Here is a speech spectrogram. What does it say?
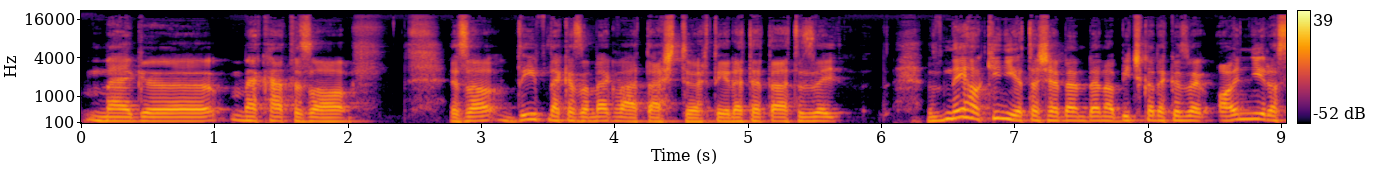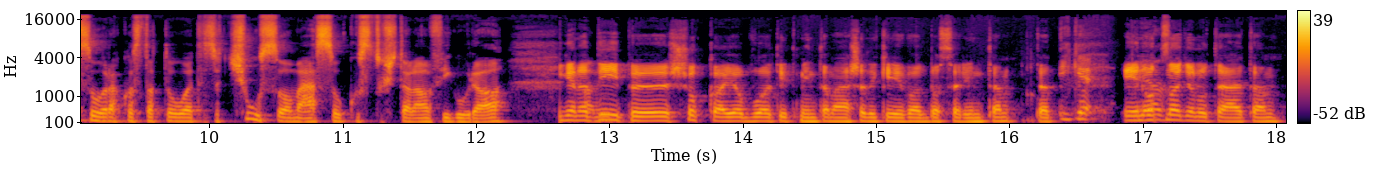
Meg, meg hát ez a, ez a Deepnek ez a megváltás története, tehát ez egy Néha kinyílt a zsebemben a bicska, de közben annyira szórakoztató volt ez a csúszómászó kusztustalan figura. Igen, a ami... Deep sokkal jobb volt itt, mint a második évadban szerintem. Tehát Igen, én ott az... nagyon utáltam.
